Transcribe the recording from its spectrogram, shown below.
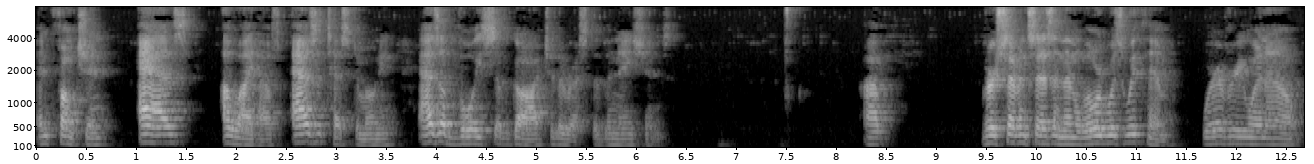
and function as a lighthouse, as a testimony, as a voice of God to the rest of the nations. Uh, verse 7 says, And then the Lord was with him wherever he went out.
